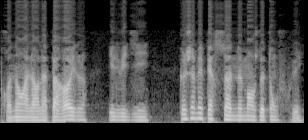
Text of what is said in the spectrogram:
Prenant alors la parole, il lui dit, Que jamais personne ne mange de ton fruit.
